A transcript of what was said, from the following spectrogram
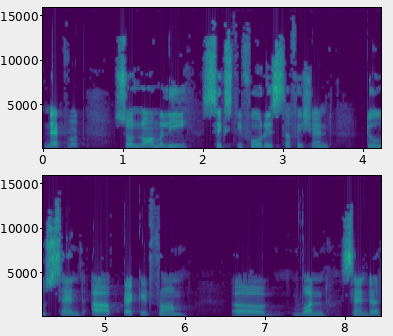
network. So normally 64 is sufficient to send a packet from uh, one sender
